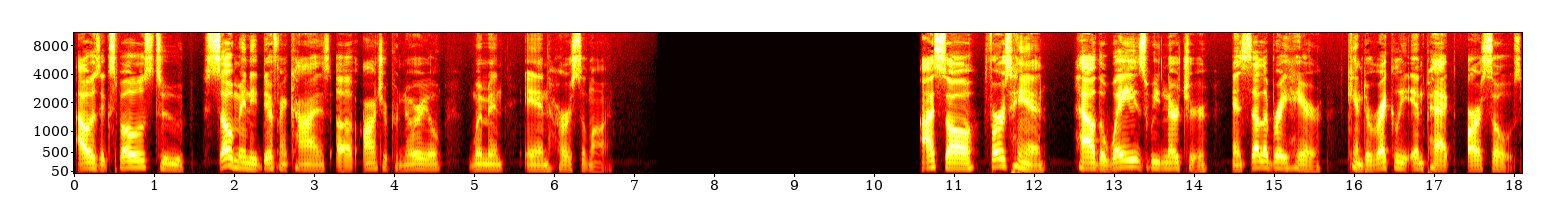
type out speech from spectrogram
I was exposed to so many different kinds of entrepreneurial women in her salon. I saw firsthand how the ways we nurture and celebrate hair can directly impact our souls.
